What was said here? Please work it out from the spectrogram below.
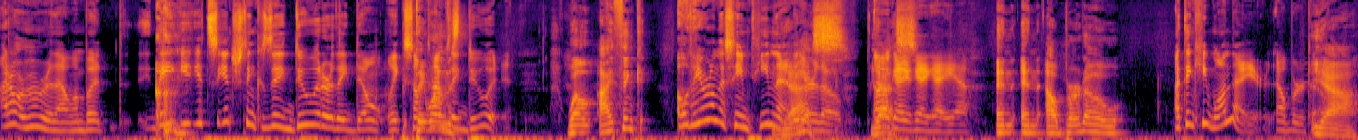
I don't remember that one, but they it's interesting because they do it or they don't. Like sometimes the- they do it. Well, I think Oh, they were on the same team that year though. Yes. Okay, okay, okay, yeah. And and Alberto I think he won that year, Alberto. Yeah,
